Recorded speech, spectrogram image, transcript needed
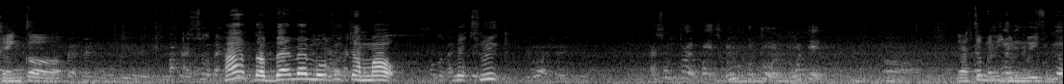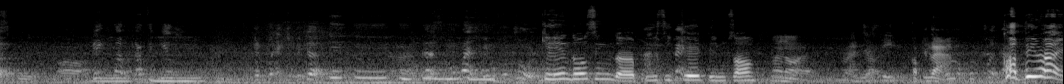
Shenko. You Huh? The Batman movie come out next week? It's. You want it? Oh. There are so many John in. Big. Can mm-hmm. put action figure. Mm-hmm. That's. Can you don't sing the PCK theme song? Why not? I'm. Copyright. Copyright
